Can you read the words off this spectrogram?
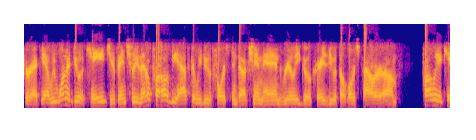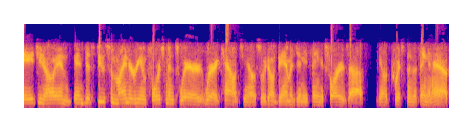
correct. Yeah, we want to do a cage eventually. That'll probably be after we do forced induction and really go crazy with the horsepower. Um, probably a cage, you know, and and just do some minor reinforcements where where it counts, you know, so we don't damage anything as far as uh, you know, twisting the thing in half.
